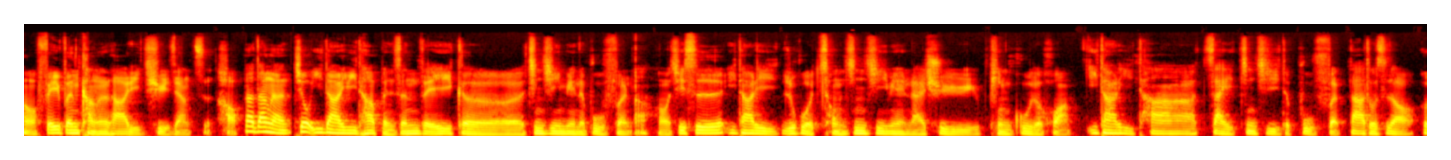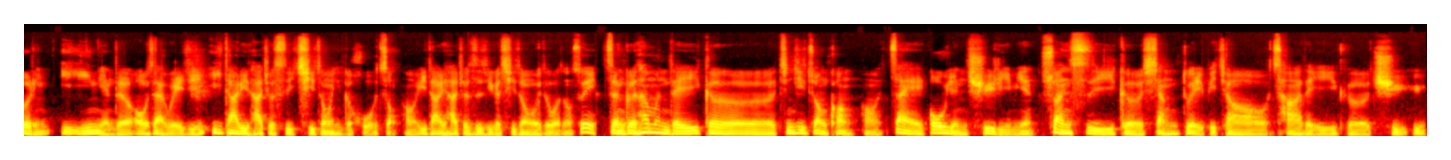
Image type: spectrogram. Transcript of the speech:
哦飞奔扛着它离去这样子。好，那当然就意大利它本身的一个经济面的部分啊哦，其实意大利如果从经济面来去评估的话，意大利它在经济的部分，大家都知道，二零一一年的欧债危机，意大利它就是其中一个火种哦，意大利它就是一个其中一个活动，所以整个他们的一个经济状况哦，在欧元区里面算是一个相对比较差的一个区域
